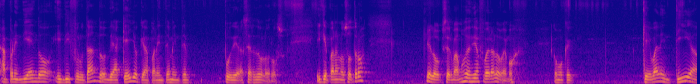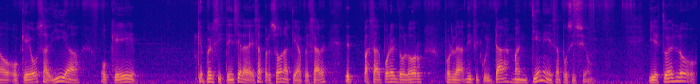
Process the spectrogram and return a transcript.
aprendiendo y disfrutando de aquello que aparentemente pudiera ser doloroso. Y que para nosotros, que lo observamos desde afuera, lo vemos como que qué valentía o, o qué osadía o qué qué persistencia la de esa persona que a pesar de pasar por el dolor, por la dificultad, mantiene esa posición. Y esto es lo,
